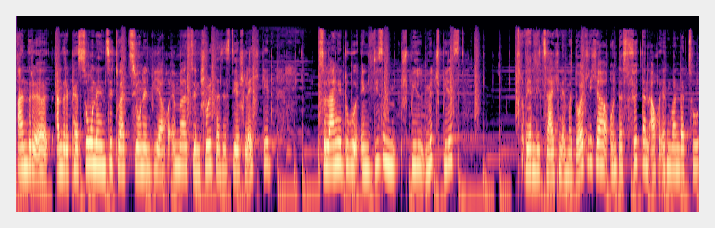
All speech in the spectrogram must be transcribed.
andere, andere Personen, Situationen, wie auch immer, sind schuld, dass es dir schlecht geht. Solange du in diesem Spiel mitspielst, werden die Zeichen immer deutlicher und das führt dann auch irgendwann dazu,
